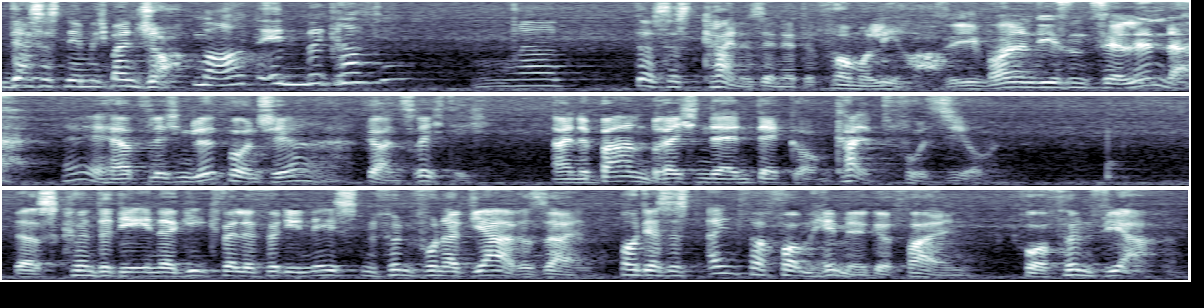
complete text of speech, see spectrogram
Das ist nämlich mein Job. Mord inbegriffen? Na, das ist keine sehr nette Formulierung. Sie wollen diesen Zylinder. Hey, herzlichen Glückwunsch, ja. Ganz richtig. Eine bahnbrechende Entdeckung. Kaltfusion. Das könnte die Energiequelle für die nächsten 500 Jahre sein. Und es ist einfach vom Himmel gefallen. Vor fünf Jahren.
